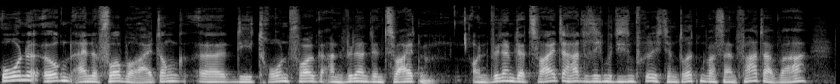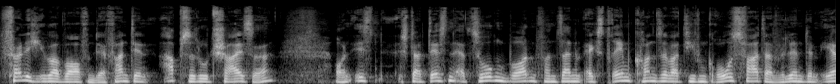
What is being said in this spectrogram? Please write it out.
ohne irgendeine Vorbereitung äh, die Thronfolge an Wilhelm II. Und Wilhelm II. hatte sich mit diesem Friedrich III., was sein Vater war, völlig überworfen. Der fand den absolut scheiße und ist stattdessen erzogen worden von seinem extrem konservativen Großvater Wilhelm I.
